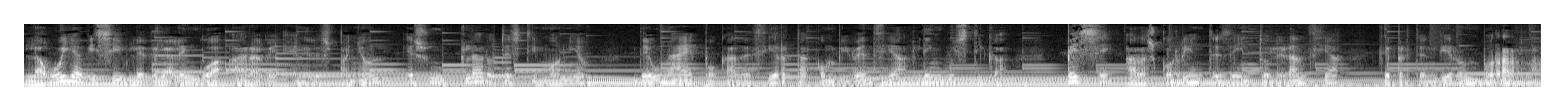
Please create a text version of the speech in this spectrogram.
La huella visible de la lengua árabe en el español es un claro testimonio de una época de cierta convivencia lingüística, pese a las corrientes de intolerancia que pretendieron borrarla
